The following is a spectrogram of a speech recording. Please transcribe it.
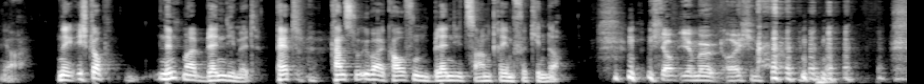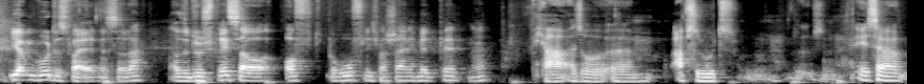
ja. Nee, ich glaube, nimmt mal Blendy mit. Pet, kannst du überall kaufen, Blendy Zahncreme für Kinder. Ich glaube, ihr mögt euch. ihr habt ein gutes Verhältnis, oder? Also du sprichst ja auch oft beruflich wahrscheinlich mit Pitt, ne? Ja, also ähm, absolut. Er ist ja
